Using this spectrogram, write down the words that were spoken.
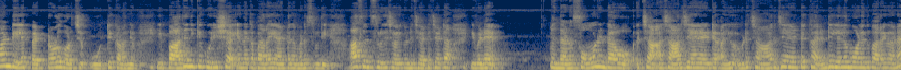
വണ്ടിയിലെ പെട്രോൾ കുറച്ച് ഊറ്റിക്കളഞ്ഞു. ഇപ്പം അതെനിക്ക് കുരിശ എന്നൊക്കെ പറയാനായിട്ട് നമ്മുടെ ശ്രുതി. ആ സമയത്ത് ശ്രുതി ചോദിക്കുന്നുണ്ട് ചേട്ടാ ചേട്ടാ ഇവിടെ എന്താണ് ഫോൺ ഉണ്ടാവോ ചാർജ് ചെയ്യാനായിട്ട്. അയ്യോ ഇവിടെ ചാർജ് ചെയ്യാനായിട്ട് കറണ്ട് ഇല്ലല്ലോ മോൾ എന്ന് പറയുവാണ്.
